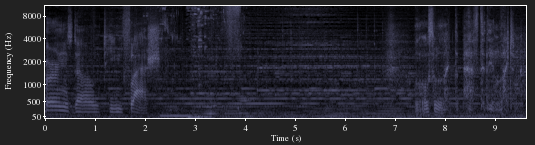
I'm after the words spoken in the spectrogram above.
burns down Team Flash also light the path to the Enlightenment.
